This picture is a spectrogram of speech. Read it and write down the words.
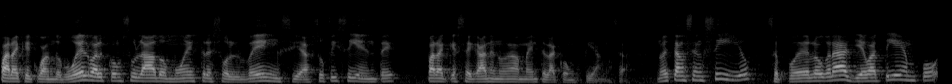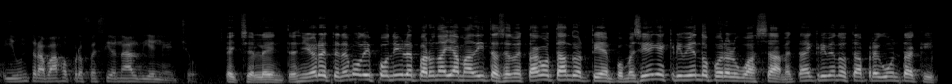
para que cuando vuelva al consulado muestre solvencia suficiente para que se gane nuevamente la confianza. No es tan sencillo, se puede lograr, lleva tiempo y un trabajo profesional bien hecho. Excelente. Señores, tenemos disponible para una llamadita, se nos está agotando el tiempo. Me siguen escribiendo por el WhatsApp, me están escribiendo esta pregunta aquí.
